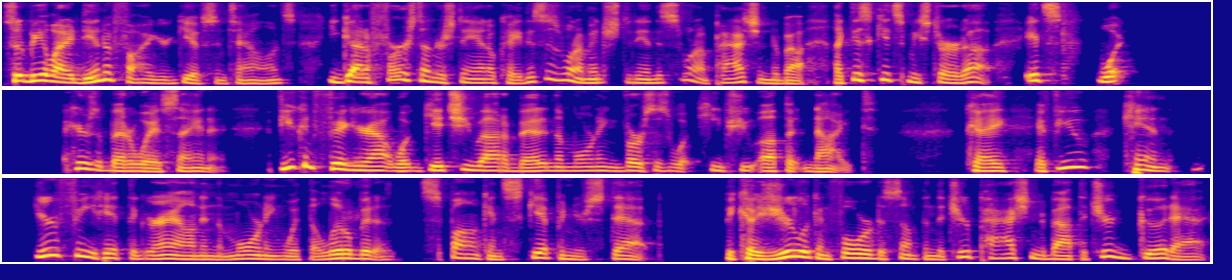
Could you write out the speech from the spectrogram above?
so to be able to identify your gifts and talents you got to first understand okay this is what i'm interested in this is what i'm passionate about like this gets me stirred up. It's what here's a better way of saying it. If you can figure out what gets you out of bed in the morning versus what keeps you up at night okay? If you can your feet hit the ground in the morning with a little bit of spunk and skip in your step because you're looking forward to something that you're passionate about, that you're good at,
